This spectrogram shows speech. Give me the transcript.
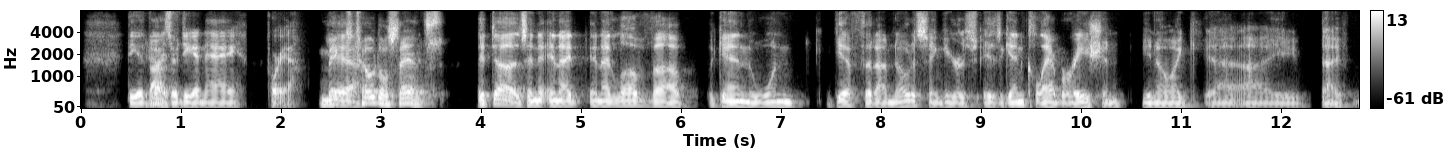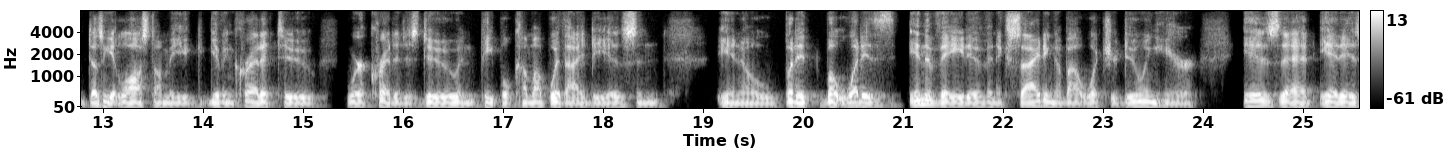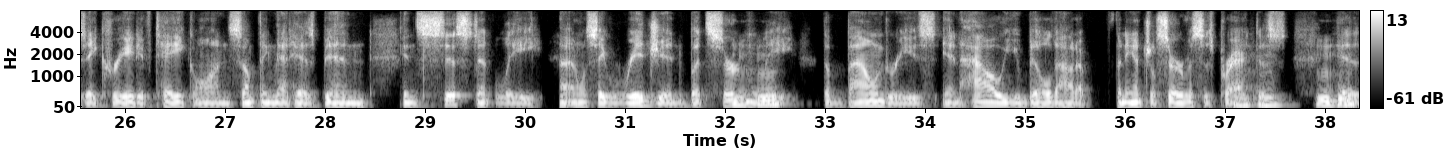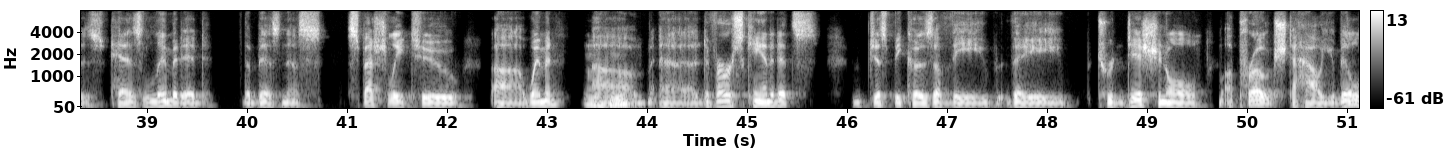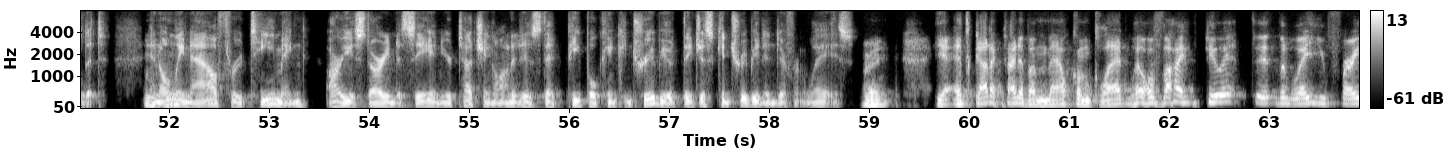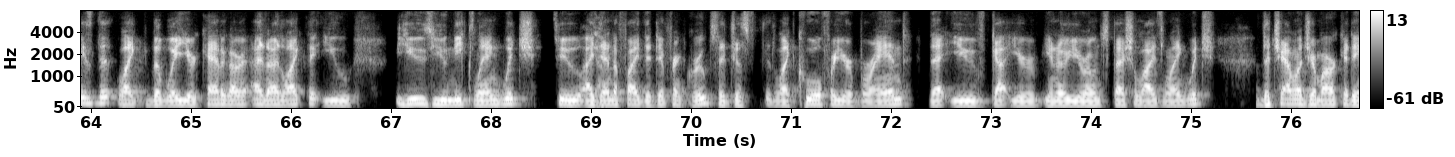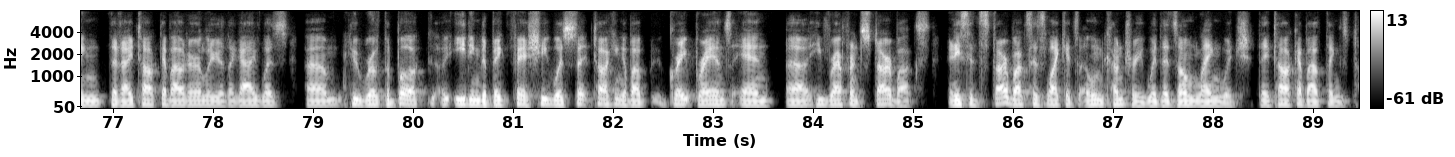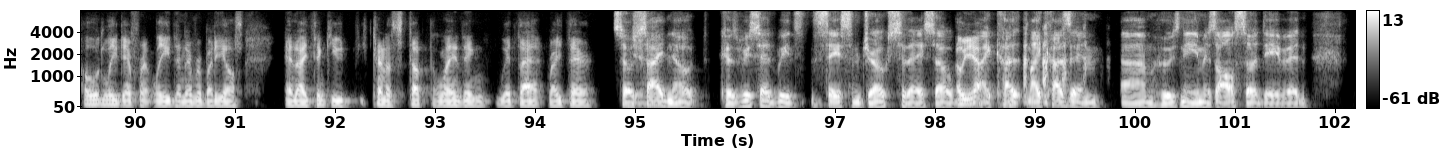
the advisor yeah. DNA for you. Makes yeah. total sense. It does. And and I and I love uh again the one gift that I'm noticing here is, is again collaboration. You know, I, uh, I, I doesn't get lost on me giving credit to where credit is due, and people come up with ideas and you know but it but what is innovative and exciting about what you're doing here is that it is a creative take on something that has been consistently i don't want to say rigid but certainly mm-hmm. the boundaries in how you build out a financial services practice mm-hmm. Mm-hmm. has has limited the business, especially to uh, women, mm-hmm. um, uh, diverse candidates, just because of the the traditional approach to how you build it. And mm-hmm. only now through teaming are you starting to see and you're touching on it is that people can contribute. They just contribute in different ways. Right. Yeah it's got a kind of a malcolm gladwell vibe to it the way you phrased it like the way you're categorized and i like that you use unique language to identify yeah. the different groups it just like cool for your brand that you've got your you know your own specialized language the challenger marketing that I talked about earlier, the guy was um, who wrote the book "Eating the Big Fish." He was talking about great brands, and uh, he referenced Starbucks, and he said Starbucks is like its own country with its own language. They talk about things totally differently than everybody else, and I think you kind of stuck the landing with that right there. So, yeah. side note, because we said we'd say some jokes today. So, oh yeah, my, co- my cousin, um, whose name is also David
